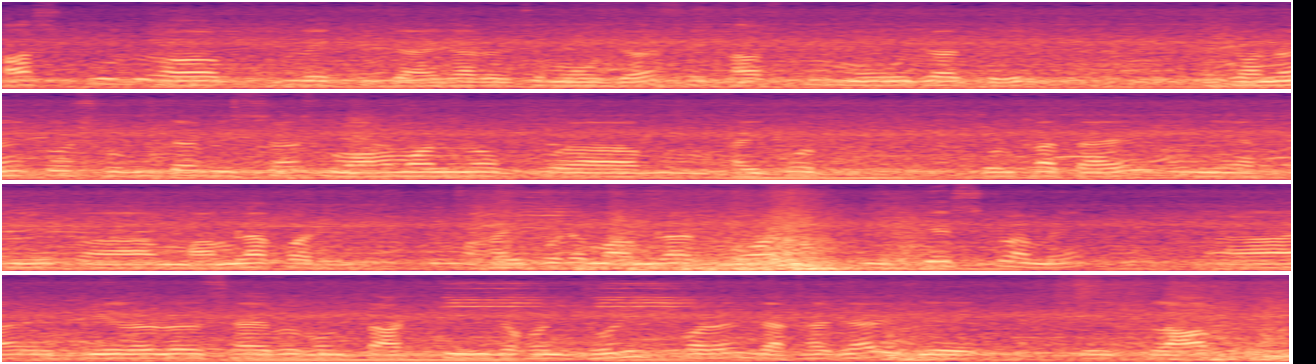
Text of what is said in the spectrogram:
খাসপুর বলে একটি জায়গা রয়েছে মৌজা। সেই খাসপুর মৌজাতে জনৈক সবিতা বিশ্বাস মহামান্য হাইকোর্ট কলকাতায় উনি একটি মামলা করেন। হাইকোর্টে মামলার পর নির্দেশক্রমে বিএলএল সাহেব এবং তার টিম যখন জরিপ করেন, দেখা যায় যে এই ক্লাবটি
